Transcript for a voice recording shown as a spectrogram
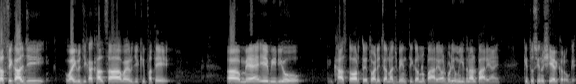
ਸਤਿ ਸ੍ਰੀ ਅਕਾਲ ਜੀ, ਵਾਹਿਗੁਰੂ ਜੀ ਕਾ ਖਾਲਸਾ, ਵਾਹਿਗੁਰੂ ਜੀ ਕੀ ਫਤਿਹ। ਮੈਂ ਇਹ ਵੀਡੀਓ ਖਾਸ ਤੌਰ ਤੇ ਤੁਹਾਡੇ ਚਰਨਾਂ 'ਚ ਬੇਨਤੀ ਕਰਨ ਨੂੰ ਪਾ ਰਿਹਾ ਔਰ ਬੜੀ ਉਮੀਦ ਨਾਲ ਪਾ ਰਿਹਾ ਹਾਂ ਕਿ ਤੁਸੀਂ ਇਹਨੂੰ ਸ਼ੇਅਰ ਕਰੋਗੇ।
